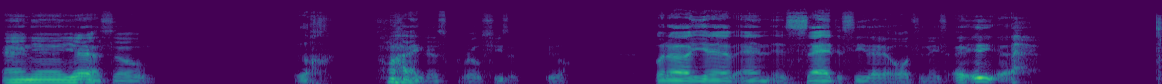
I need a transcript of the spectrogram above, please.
And yeah, yeah, so ugh. like that's gross. She's a ugh. But uh yeah, and it's sad to see that it alternates. It, it, uh,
